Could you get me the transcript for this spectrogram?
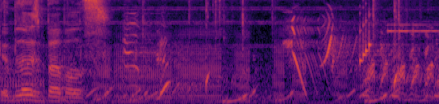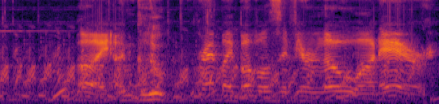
Who blows bubbles? Hi, I'm Gloop. Grab my bubbles if you're low on air.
